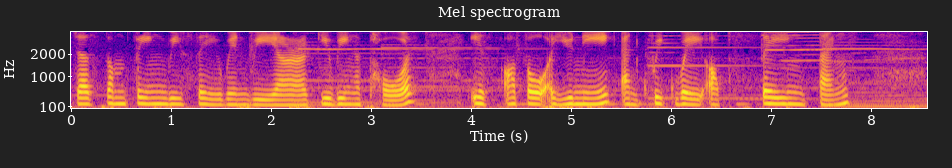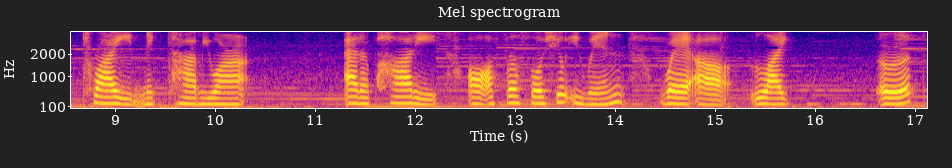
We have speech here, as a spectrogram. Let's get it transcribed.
just something we say when we are giving a toast. It's also a unique and quick way of saying thanks. Try it next time you are at a party or other social event where a like earth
